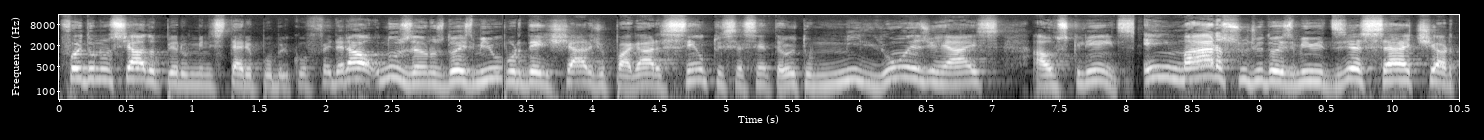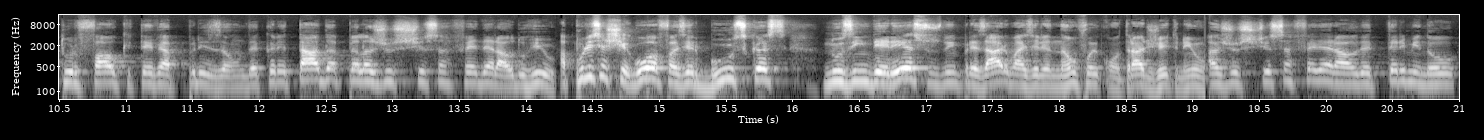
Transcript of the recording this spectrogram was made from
foi denunciado pelo Ministério Público Federal nos anos 2000 por deixar de pagar 168 milhões de reais aos clientes. Em março de 2017, Arthur Falk teve a prisão decretada pela Justiça Federal do Rio. A polícia chegou a fazer buscas nos endereços do empresário, mas ele não foi encontrado de jeito nenhum. A Justiça Federal determinou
